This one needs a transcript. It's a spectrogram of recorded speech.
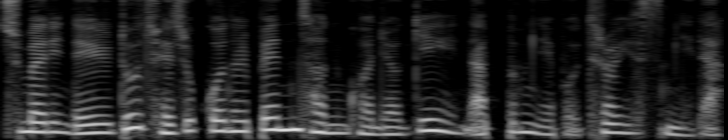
주말인 내일도 제주권을 뺀 전 권역이 나쁨 예보 들어 있습니다.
